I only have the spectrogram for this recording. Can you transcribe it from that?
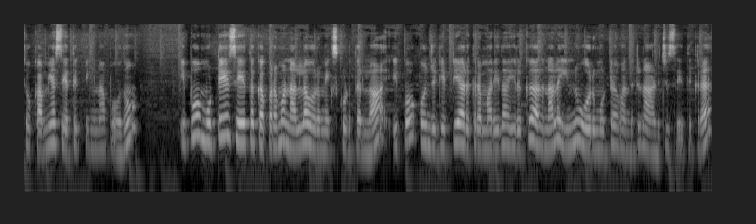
ஸோ கம்மியாக சேர்த்துக்கிட்டிங்கன்னா போதும். இப்போது முட்டையை சேர்த்தக்கப்புறமா நல்லா ஒரு மிக்ஸ் கொடுத்துடலாம். இப்போது கொஞ்சம் கெட்டியாக இருக்கிற மாதிரி தான் இருக்குது அதனால் இன்னும் ஒரு முட்டை வந்துட்டு நான் அடித்து சேர்த்துக்கிறேன்.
